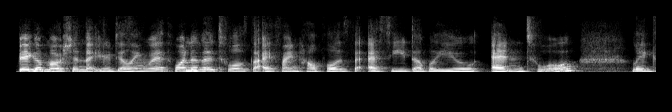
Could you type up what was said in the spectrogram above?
big emotion that you're dealing with, one of the tools that I find helpful is the SEWN tool, like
